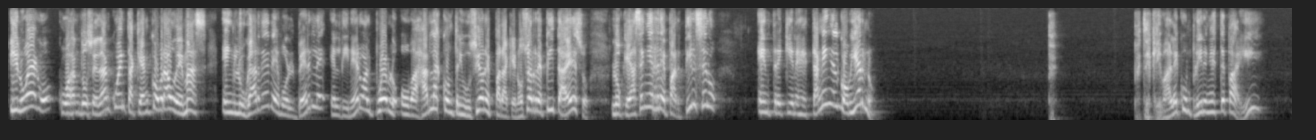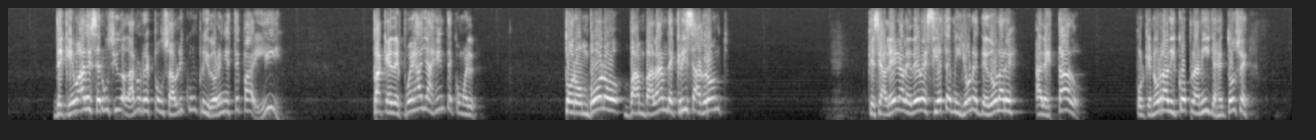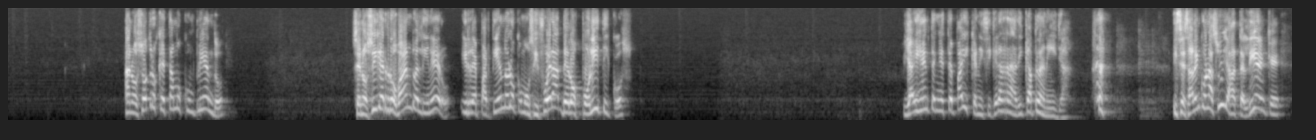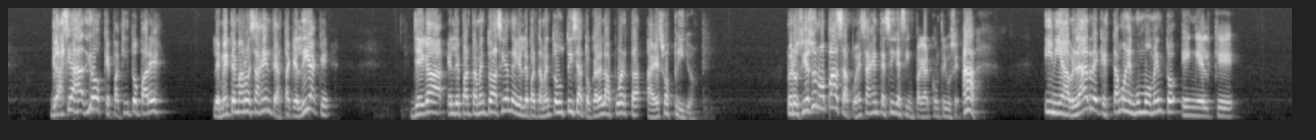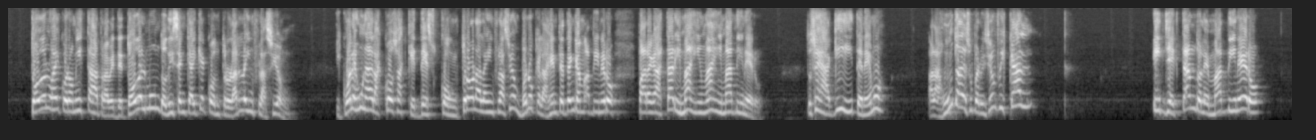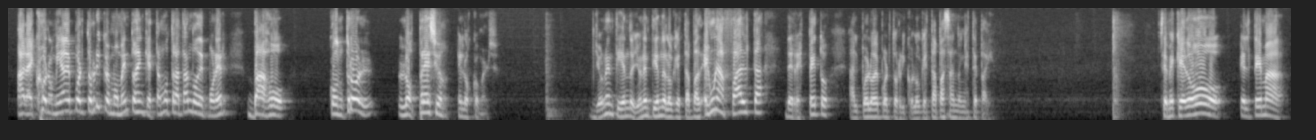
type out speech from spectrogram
Y luego, cuando se dan cuenta que han cobrado de más, en lugar de devolverle el dinero al pueblo o bajar las contribuciones para que no se repita eso, lo que hacen es repartírselo entre quienes están en el gobierno. Pues ¿de qué vale cumplir en este país? ¿De qué vale ser un ciudadano responsable y cumplidor en este país? Para que después haya gente como el torombolo bambalán de Chris Agront, que se alega le debe 7 millones de dólares al Estado porque no radicó planillas. Entonces, a nosotros que estamos cumpliendo, se nos sigue robando el dinero y repartiéndolo como si fuera de los políticos. Y hay gente en este país que ni siquiera radica planilla. y se salen con las suyas hasta el día en que, gracias a Dios, que Paquito Pared le mete mano a esa gente, hasta que el día que llega el Departamento de Hacienda y el Departamento de Justicia a tocarle la puerta a esos pillos. Pero si eso no pasa, pues esa gente sigue sin pagar contribución. Ah, y ni hablar de que estamos en un momento en el que todos los economistas a través de todo el mundo dicen que hay que controlar la inflación. ¿Y cuál es una de las cosas que descontrola la inflación? Bueno, que la gente tenga más dinero para gastar y más y más y más dinero. Entonces aquí tenemos a la Junta de Supervisión Fiscal inyectándole más dinero a la economía de Puerto Rico en momentos en que estamos tratando de poner bajo control los precios en los comercios. Yo no entiendo, yo no entiendo lo que está pasando. Es una falta de respeto al pueblo de Puerto Rico lo que está pasando en este país. Se me quedó el tema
